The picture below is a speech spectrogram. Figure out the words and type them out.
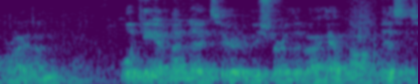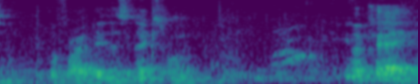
All right, I'm looking at my notes here to be sure that I have not missed before I do this next one. Okay,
